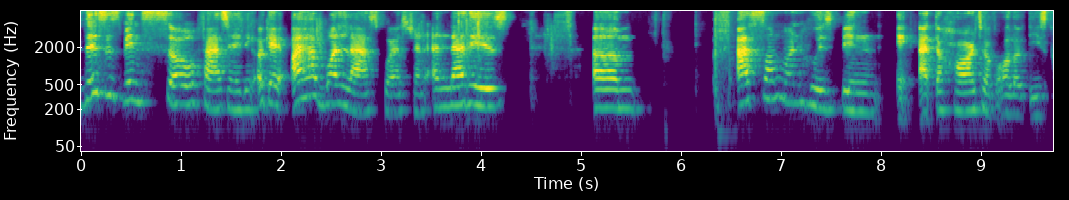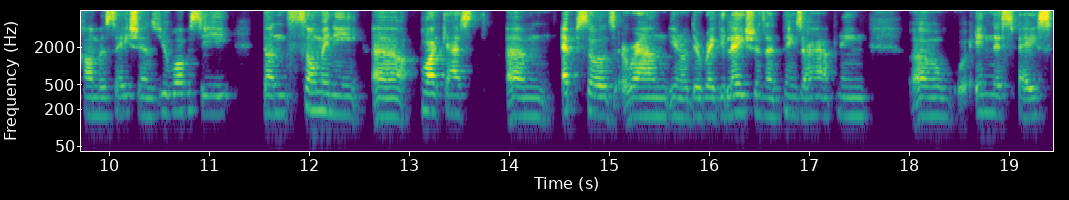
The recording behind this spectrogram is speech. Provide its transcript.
this has been so fascinating. Okay, I have one last question, and that is um, as someone who has been at the heart of all of these conversations, you've obviously done so many uh, podcast um, episodes around you know the regulations and things are happening uh, in this space.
